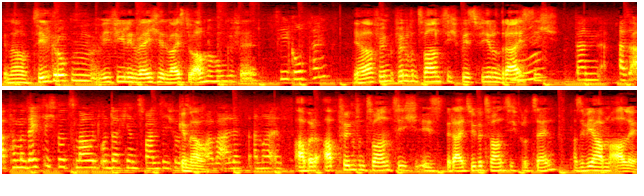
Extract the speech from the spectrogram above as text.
Genau. Zielgruppen, wie viel in welcher, weißt du auch noch ungefähr? Zielgruppen. Ja, fün- 25 bis 34. Dann, also ab 65 wird's mal und unter 24 wird's Genau. mau, aber alles andere ist. Aber ab 25 ist bereits über 20 Prozent. Also wir haben alle.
